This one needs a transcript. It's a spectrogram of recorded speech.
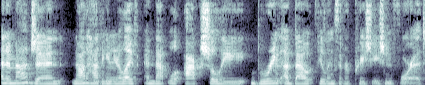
And imagine not having mm-hmm. in your life, and that will actually bring about feelings of appreciation for it.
